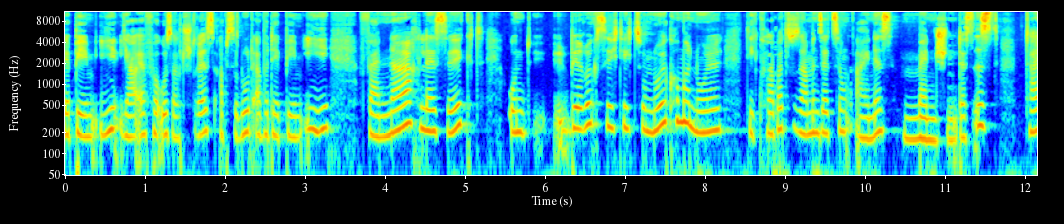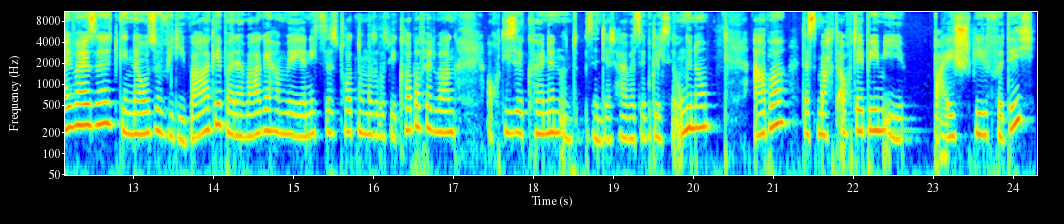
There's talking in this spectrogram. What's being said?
der BMI, ja, er verursacht Stress, absolut, aber der BMI vernachlässigt und berücksichtigt zu 0,0 die Körperzusammensetzung eines Menschen. Das ist teilweise genauso wie die Waage. Bei der Waage haben wir ja nichtsdestotrotz nochmal sowas wie Körperfettwagen. Auch diese können und sind ja teilweise wirklich sehr ungenau. Aber das macht auch der BMI. Beispiel für dich.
